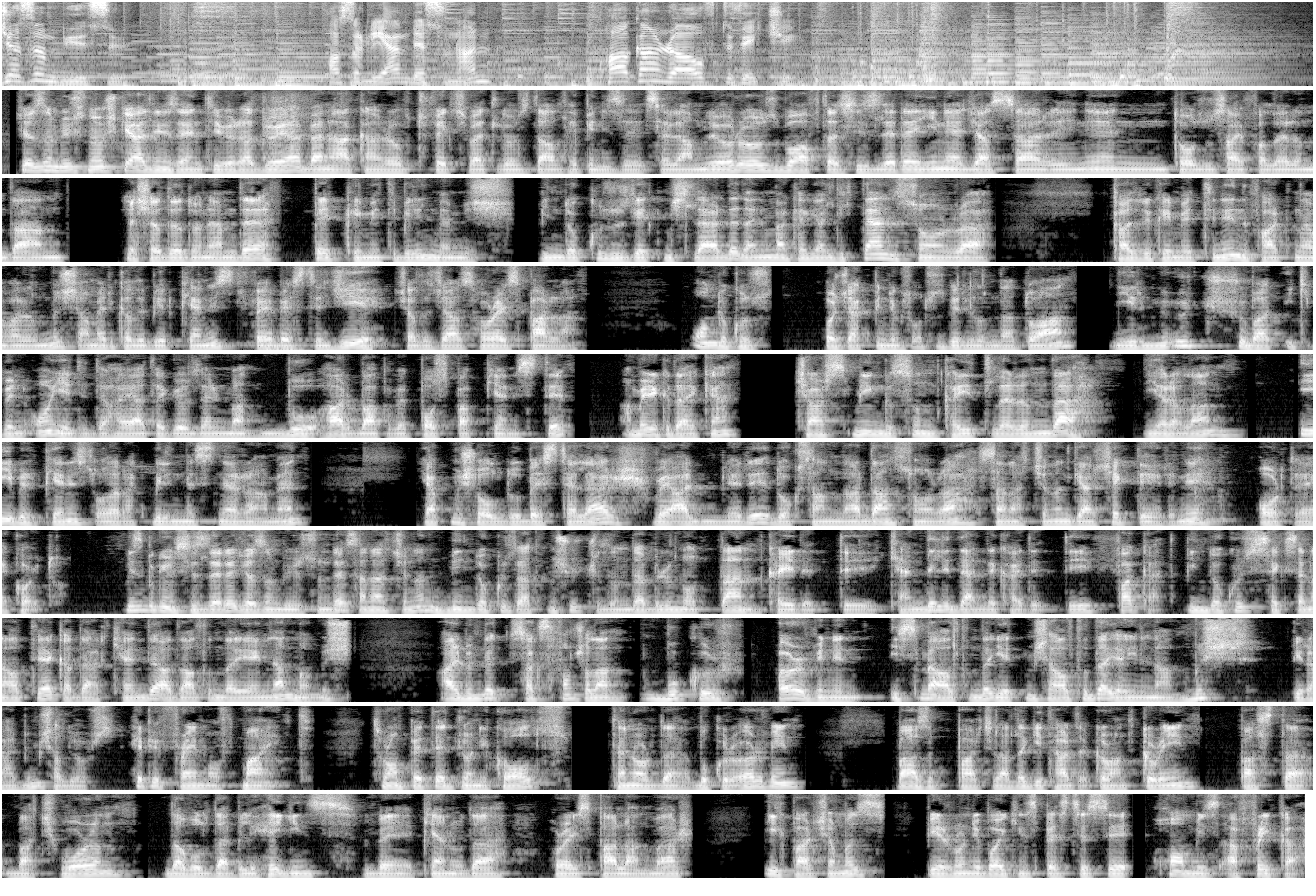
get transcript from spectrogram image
Cazın Büyüsü Hazırlayan ve sunan Hakan Rauf Tüfekçi Cazın Büyüsü'ne hoş geldiniz NTV Radyo'ya. Ben Hakan Rauf Tüfekçi ve Özdal. Hepinizi selamlıyoruz. Bu hafta sizlere yine caz tarihinin tozlu sayfalarından yaşadığı dönemde pek kıymeti bilinmemiş 1970'lerde Danimarka geldikten sonra kadri kıymetinin farkına varılmış Amerikalı bir piyanist ve besteciyi çalacağız Horace Parlan. 19 Ocak 1931 yılında doğan 23 Şubat 2017'de hayata gözlenilen bu hard bop ve post bop piyanisti Amerika'dayken Charles Mingus'un kayıtlarında yer alan iyi bir piyanist olarak bilinmesine rağmen yapmış olduğu besteler ve albümleri 90'lardan sonra sanatçının gerçek değerini ortaya koydu. Biz bugün sizlere cazın büyüsünde sanatçının 1963 yılında Blue Note'dan kaydettiği, kendi liderle kaydettiği fakat 1986'ya kadar kendi adı altında yayınlanmamış albümde saksafon çalan Booker Irvin'in ismi altında 76'da yayınlanmış bir albüm çalıyoruz. Happy Frame of Mind. Trompette Johnny Coles, tenorda Booker Irvin, bazı parçalarda gitarda Grant Green, basta Butch Warren, davulda Billy Higgins ve piyanoda Horace Parlan var. İlk parçamız bir Ronnie Boykins bestesi Home is Africa.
